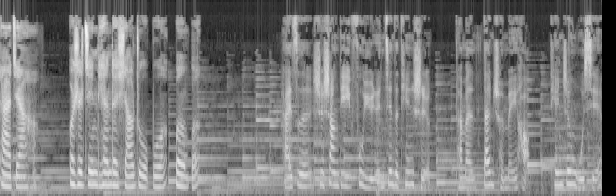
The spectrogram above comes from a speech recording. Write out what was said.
大家好，我是今天的小主播蹦蹦。孩子是上帝赋予人间的天使，他们单纯美好，天真无邪。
